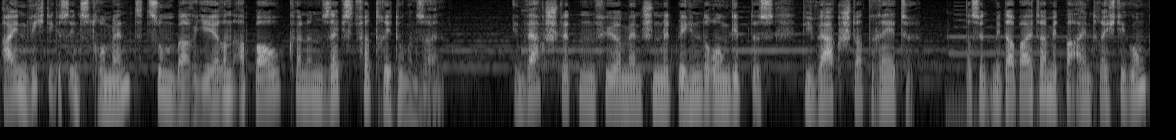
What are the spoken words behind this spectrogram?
Ein wichtiges Instrument zum Barrierenabbau können Selbstvertretungen sein. In Werkstätten für Menschen mit Behinderung gibt es die Werkstatträte. Das sind Mitarbeiter mit Beeinträchtigung,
